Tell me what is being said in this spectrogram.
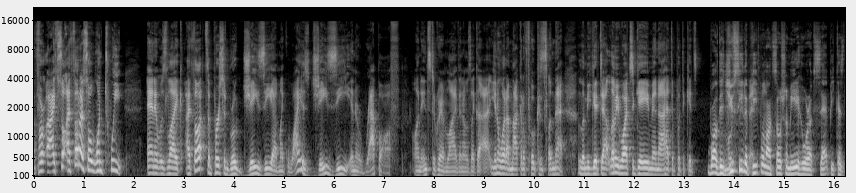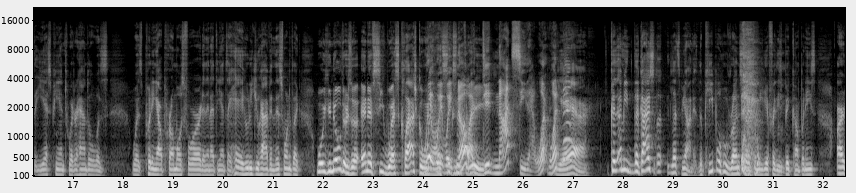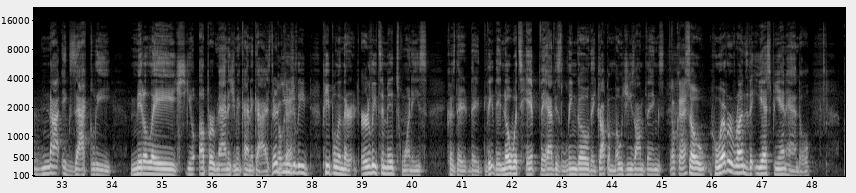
for I saw, I thought I saw one tweet, and it was like I thought some person wrote Jay Z. I'm like, why is Jay Z in a rap off on Instagram Live? And I was like, uh, you know what? I'm not going to focus on that. Let me get down. Let me watch the game, and I had to put the kids. Well, did you see the people on social media who were upset because the ESPN Twitter handle was was putting out promos for it, and then at the end say, "Hey, who did you have in this one?" It's like, well, you know, there's a NFC West clash going Wait, on. wait, wait! and No, I did not see that. What? What? Yeah, because I mean, the guys. Uh, let's be honest. The people who run social media for these big companies are not exactly middle-aged, you know, upper management kind of guys. They're Okay. usually people in their early to mid twenties because they they they know what's hip. They have this lingo. They drop emojis on things. Okay. So whoever runs the ESPN handle.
